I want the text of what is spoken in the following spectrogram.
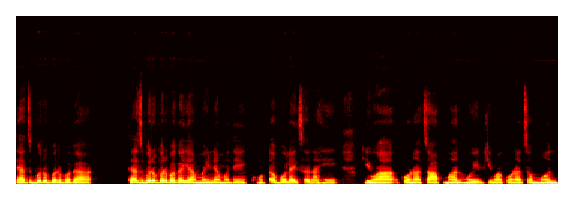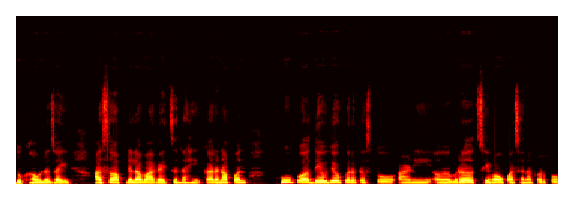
त्याचबरोबर बघा त्याचबरोबर बघा या महिन्यामध्ये खोटं बोलायचं नाही किंवा कोणाचा अपमान होईल किंवा कोणाचं मन दुखावलं जाईल असं आपल्याला वागायचं नाही. कारण आपण खूप देवदेव करत असतो आणि व्रत सेवा उपासना करतो.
